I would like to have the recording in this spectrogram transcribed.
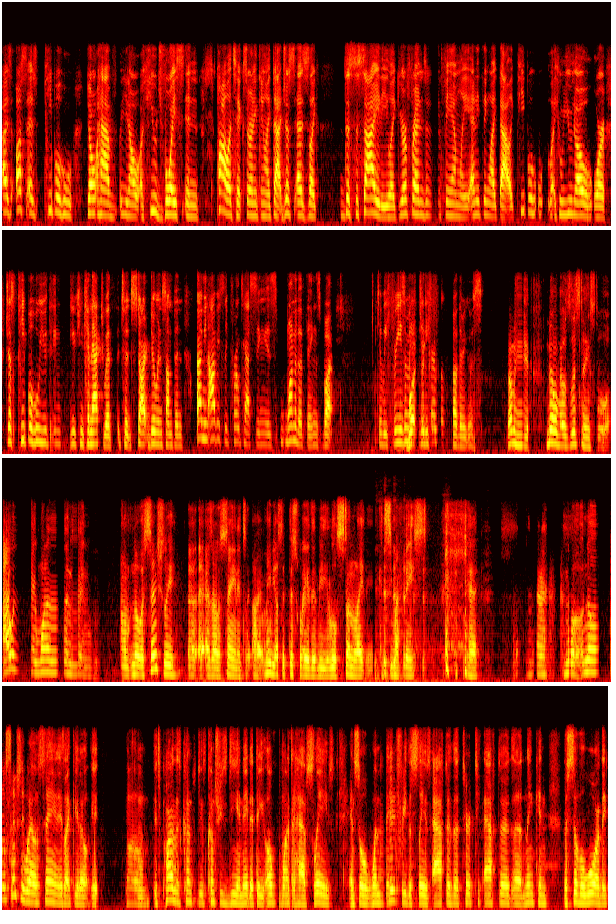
as us as people who don't have you know a huge voice in politics or anything like that just as like the society like your friends and family anything like that like people who, like who you know or just people who you think you can connect with to start doing something. I mean obviously protesting is one of the things but did we freeze him but, did he oh there he goes i'm here no i was listening so i would say one of the things that um, no, essentially, uh, as I was saying, it's like, all right, maybe I'll sit this way. There'll be a little sunlight. You can see my face. yeah. Uh, no, no. Essentially, what I was saying is like, you know, it, um, it's part of this, country, this country's DNA that they all wanted to have slaves, and so when they did free the slaves after the 13, after the Lincoln, the Civil War, they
